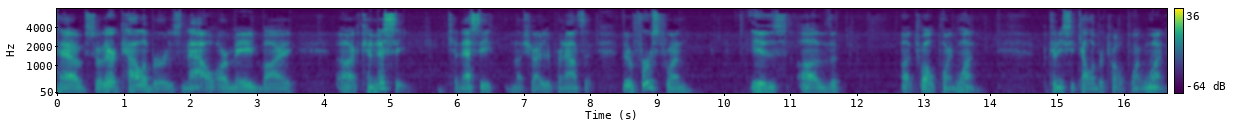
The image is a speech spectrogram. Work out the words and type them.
have so their calibers now are made by uh, Kenissi. Kenissi, I'm not sure how you pronounce it. Their first one is uh, the uh, 12.1, Kenissi caliber 12.1.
